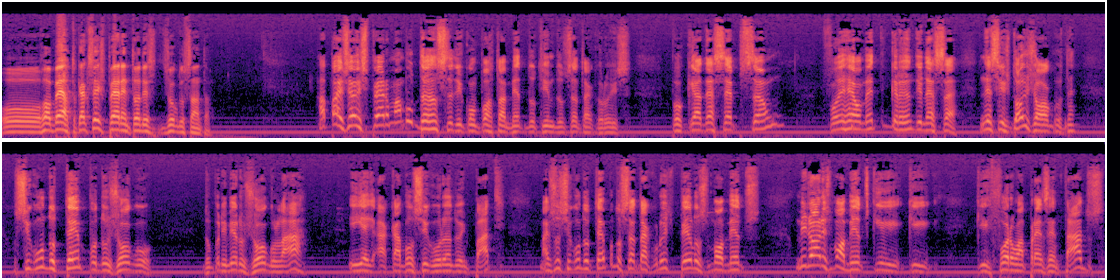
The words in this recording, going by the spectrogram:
Ô, Roberto, o que, é que você espera então desse jogo do Santa? Rapaz, eu espero uma mudança de comportamento do time do Santa Cruz, porque a decepção foi realmente grande nessa, nesses dois jogos, né? O segundo tempo do jogo, do primeiro jogo lá, e acabou segurando o empate, mas o segundo tempo do Santa Cruz, pelos momentos, melhores momentos que, que, que foram apresentados,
